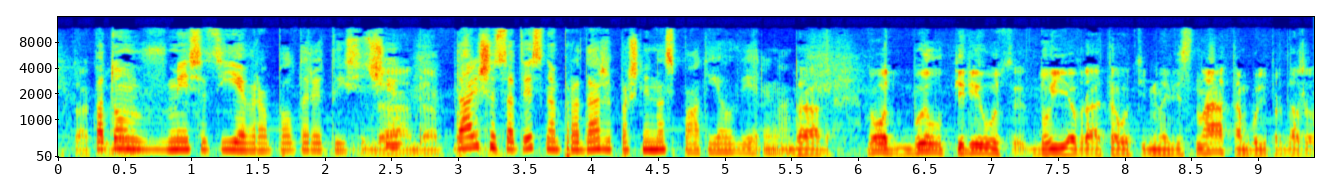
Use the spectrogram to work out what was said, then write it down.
Вот так вот, Потом да. в месяц евро полторы тысячи. Да, да. Дальше, соответственно, продажи пошли на спад, я уверена. Да, да. Ну вот был период до евро, это вот именно весна, там были продажи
